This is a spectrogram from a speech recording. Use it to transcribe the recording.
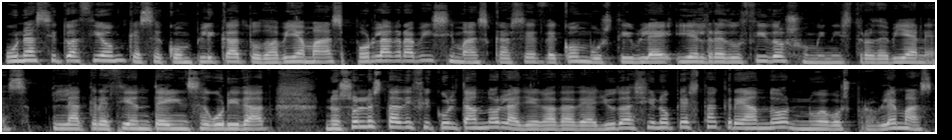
una situación que se complica todavía más por la gravísima escasez de combustible y el reducido suministro de bienes. La creciente inseguridad no solo está dificultando la llegada de ayuda, sino que está creando nuevos problemas.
